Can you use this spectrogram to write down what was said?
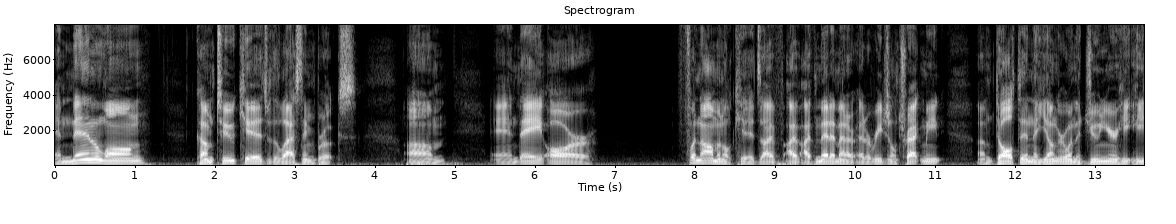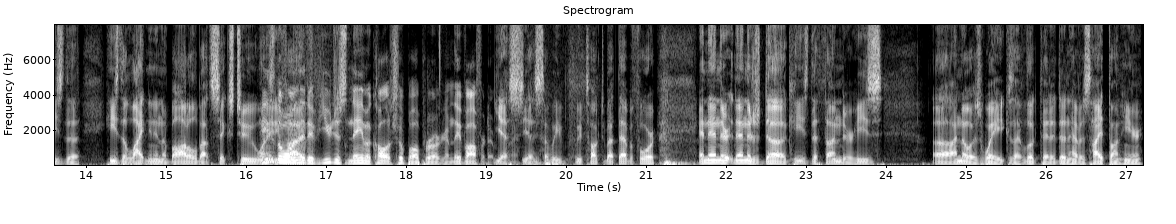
And then along come two kids with the last name Brooks. Um, and they are phenomenal kids. I've I've, I've met him at a, at a regional track meet. Um, Dalton, the younger one, the junior, he, he's the he's the lightning in a bottle, about 6'2", He's the one that if you just name a college football program, they've offered him. Yes, yes. So we've we've talked about that before. And then there then there's Doug. He's the Thunder. He's uh, I know his weight because I've looked at it. Doesn't have his height on here.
